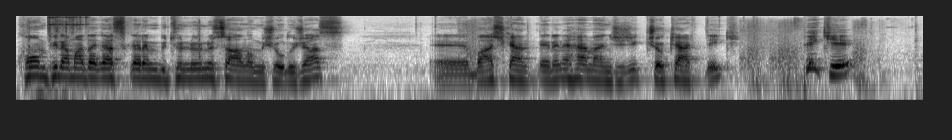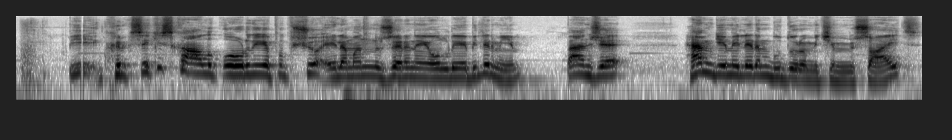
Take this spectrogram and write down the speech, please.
komple Madagaskar'ın bütünlüğünü sağlamış olacağız. Ee, başkentlerini hemencecik çökerttik. Peki bir 48K'lık ordu yapıp şu elemanın üzerine yollayabilir miyim? Bence hem gemilerin bu durum için müsait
